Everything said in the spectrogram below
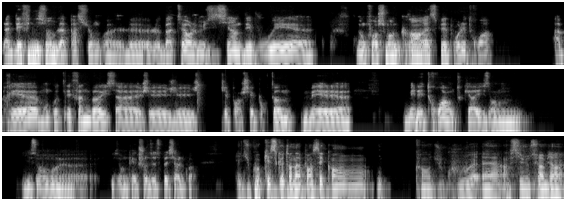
la définition de la passion. Quoi. Le, batteur, le musicien dévoué. Euh. Donc franchement, grand respect pour les trois. Après, euh, mon côté fanboy, j'ai, penché pour Tom, mais, euh, mais les trois, en tout cas, ils ont, ils ont, ils ont quelque chose de spécial. Quoi. Et du coup, qu'est-ce que tu en as pensé quand, quand du coup, si je me souviens bien,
